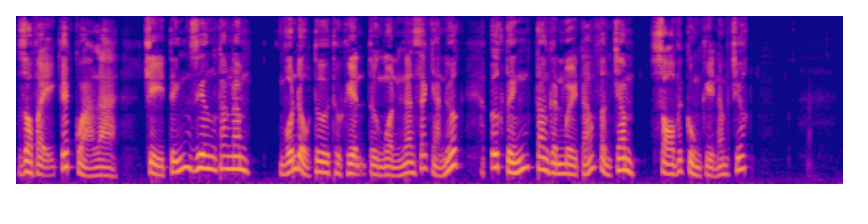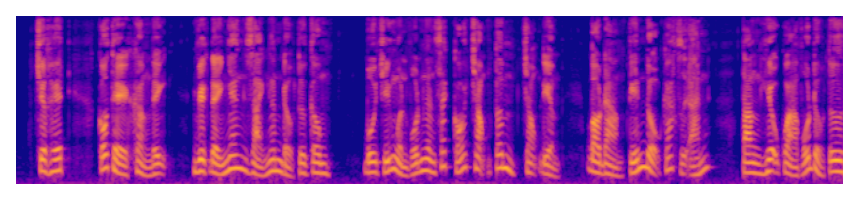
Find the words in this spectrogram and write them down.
Do vậy, kết quả là chỉ tính riêng tháng 5, vốn đầu tư thực hiện từ nguồn ngân sách nhà nước ước tính tăng gần 18% so với cùng kỳ năm trước. Trước hết, có thể khẳng định việc đẩy nhanh giải ngân đầu tư công, bố trí nguồn vốn ngân sách có trọng tâm, trọng điểm, bảo đảm tiến độ các dự án, tăng hiệu quả vốn đầu tư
